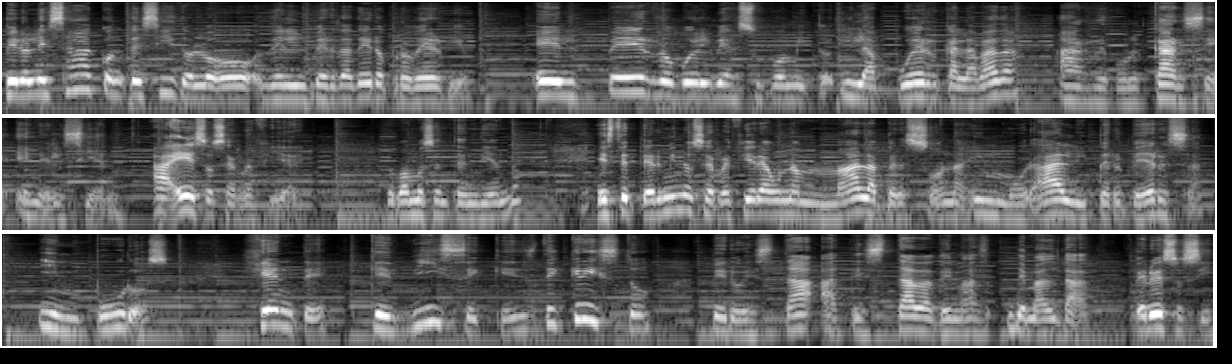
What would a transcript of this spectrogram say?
Pero les ha acontecido lo del verdadero proverbio. El perro vuelve a su vómito y la puerca lavada a revolcarse en el cielo. A eso se refiere. ¿Lo vamos entendiendo? Este término se refiere a una mala persona, inmoral y perversa, impuros, gente que dice que es de Cristo, pero está atestada de, de maldad. Pero eso sí,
